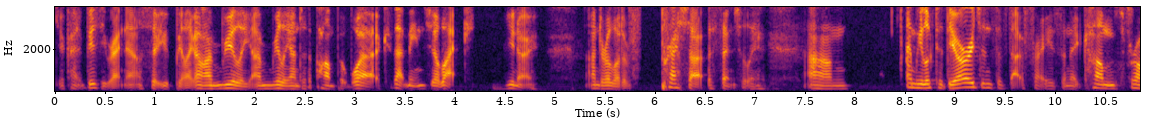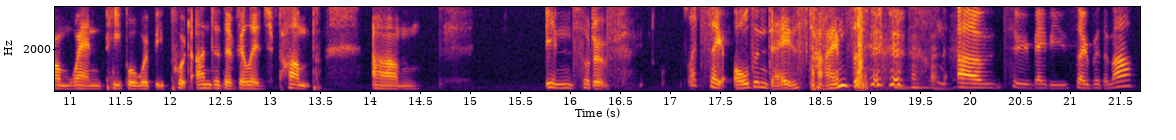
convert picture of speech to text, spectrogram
you're kind of busy right now. So you'd be like, oh, I'm really, I'm really under the pump at work. That means you're like, you know, under a lot of pressure essentially. Um, and we looked at the origins of that phrase, and it comes from when people would be put under the village pump um, in sort of, let's say, olden days times um, to maybe sober them up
